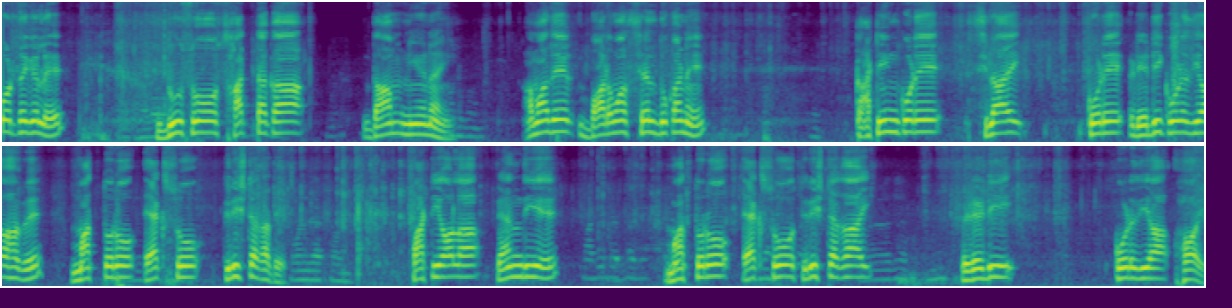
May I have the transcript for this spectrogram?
করতে গেলে দুশো ষাট টাকা দাম নিয়ে নেয়। আমাদের বারো মাস সেল দোকানে কাটিং করে, সেলাই করে রেডি করে দেওয়া হবে মাত্র একশো তিরিশ টাকাতে। পাটিওয়ালা প্যান দিয়ে মাত্র একশো তিরিশ টাকায় রেডি করে দেওয়া হয়।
